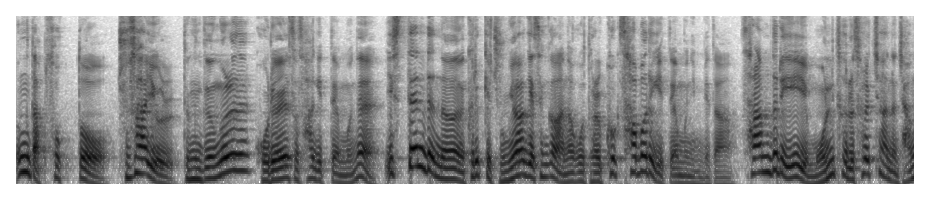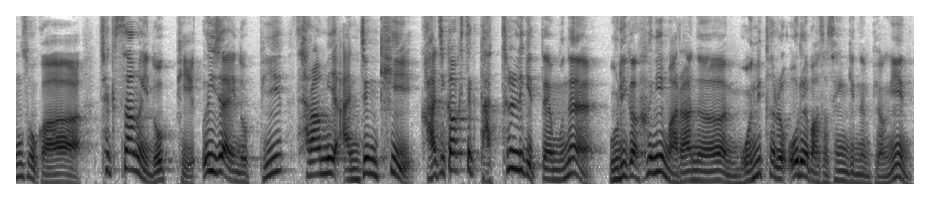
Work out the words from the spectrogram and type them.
응답 속도, 주사율 등등을 고려해서 사기 때문에 이 스탠드는 그렇게 중요하게 생각 안 하고 덜컥 사버리기 때문입니다. 사람들이 모니터를 설치하는 장소가 책상의 높이, 의자의 높이, 사람이 앉은 키, 가지각색 다 틀리기 때문에 우리가 흔히 말하는 모니터를 오래 봐서 생기는 병인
